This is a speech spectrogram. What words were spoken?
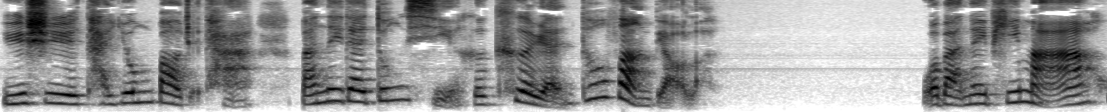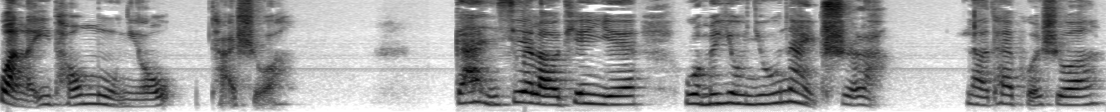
于是她拥抱着他，把那袋东西和客人都忘掉了。我把那匹马换了一头母牛，他说：“感谢老天爷，我们有牛奶吃了。”老太婆说：“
